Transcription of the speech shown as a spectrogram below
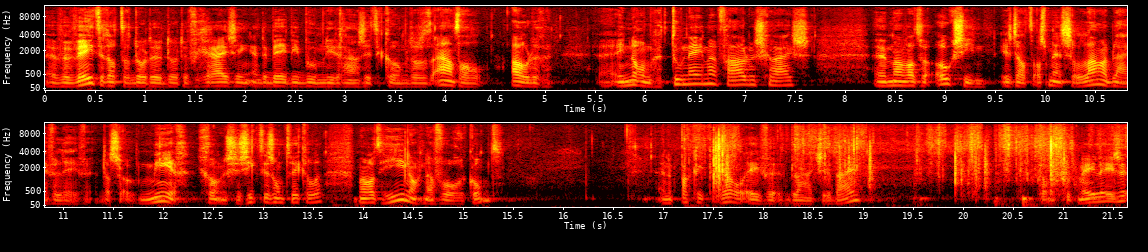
Uh, we weten dat er door de, door de vergrijzing en de babyboom die eraan zit te komen, dat het aantal ouderen uh, enorm gaat toenemen, verhoudingsgewijs. maar wat we ook zien, is dat als mensen langer blijven leven, dat ze ook meer chronische ziektes ontwikkelen. Maar wat hier nog naar voren komt, en dan pak ik wel even het blaadje erbij. Ik kan het goed meelezen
